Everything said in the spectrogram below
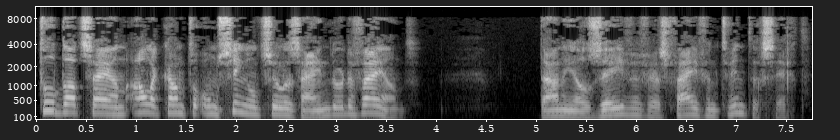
totdat zij aan alle kanten omsingeld zullen zijn door de vijand. Daniel 7, vers 25 zegt,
